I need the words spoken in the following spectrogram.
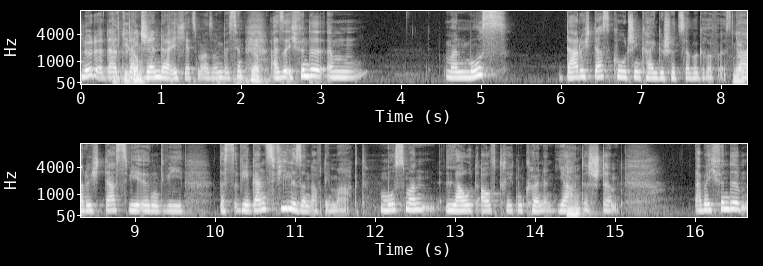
nö, da, da, da gender ich jetzt mal so ein bisschen. Ja. Also ich finde, ähm, man muss dadurch, dass Coaching kein geschützter Begriff ist, ja. dadurch, dass wir irgendwie, dass wir ganz viele sind auf dem Markt, muss man laut auftreten können. Ja, mhm. das stimmt. Aber ich finde,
